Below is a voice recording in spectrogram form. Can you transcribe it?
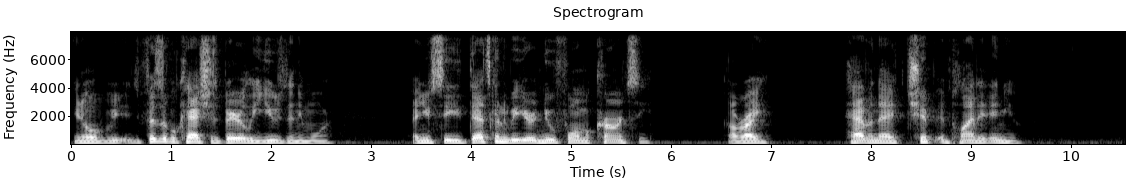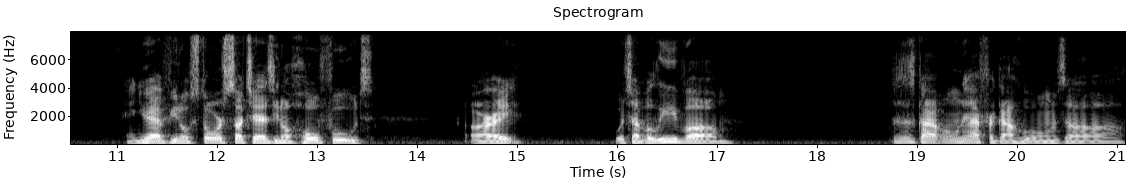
You know, physical cash is barely used anymore. And you see that's going to be your new form of currency. All right? Having that chip implanted in you. And you have, you know, stores such as, you know, Whole Foods, all right, which I believe um does this guy own it? I forgot who owns uh, uh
